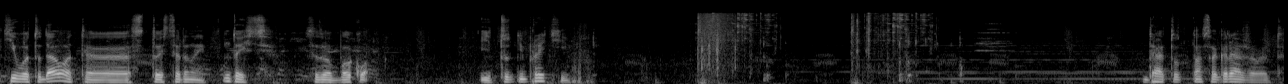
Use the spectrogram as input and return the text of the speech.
Обойти вот туда вот э, с той стороны. Ну то есть с этого балкона. И тут не пройти. Да, тут нас ограживают.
